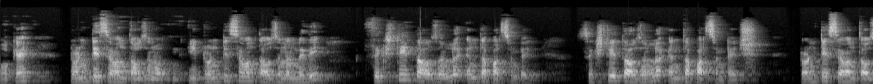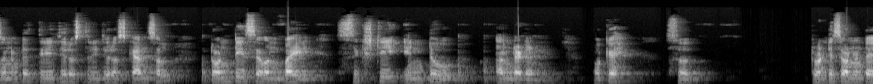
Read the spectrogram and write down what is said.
ఓకే? ట్వంటీ సెవెన్ థౌసండ్ అవుతుంది. ఈ ట్వంటీ సెవెన్ థౌసండ్ అనేది సిక్స్టీ థౌజండ్లో ఎంత పర్సెంటేజ్? సిక్స్టీ థౌసండ్లో ఎంత పర్సెంటేజ్? ట్వంటీ సెవెన్ థౌసండ్ అంటే three zeros three zeros cancel. Twenty seven by sixty into hundred అండి. ఓకే? సో ట్వంటీ సెవెన్ అంటే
